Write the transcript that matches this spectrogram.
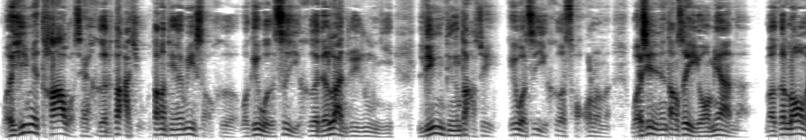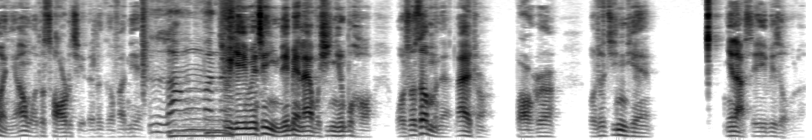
我因为他我才喝的大酒，当天没少喝。我给我自己喝的烂醉如泥，酩酊大醉，给我自己喝潮了呢。我这人当时也要面子，我跟老板娘我都吵吵起来了，搁饭店。就因为这女的没来，我心情不好。我说这么的，赖总，宝哥，我说今天你俩谁也别走了，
